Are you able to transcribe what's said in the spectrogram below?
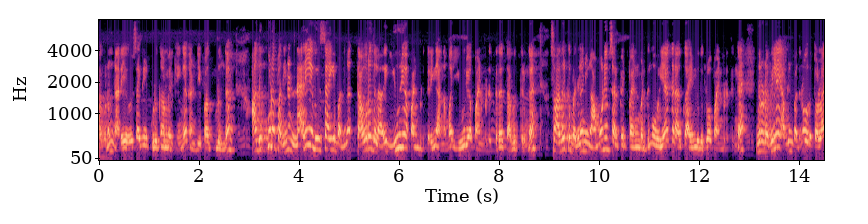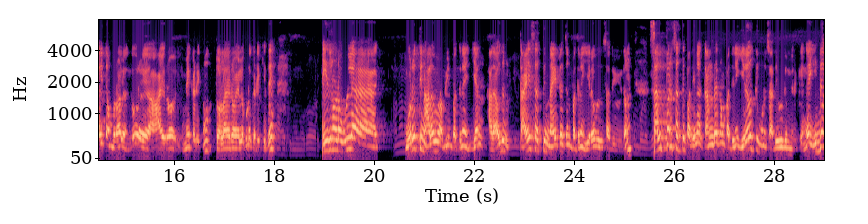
ஆகணும். நிறைய விவசாயிகள் கொடுக்காம இருக்கீங்க கண்டிப்பா கொடுங்க. அது கூட பாத்தீங்கன்னா நிறைய விவசாயிகள் பாத்தீங்கன்னா தவறுதலாக யூரியா பயன்படுத்துறீங்க. அந்த மாதிரி யூரியா பயன்படுத்துறத தவிர்த்துருங்க. சோ அதற்கு பதிலாக நீங்க அமோனியம் சல்பேட் பயன்படுத்துங்க. ஒரு ஏக்கராவுக்கு ஐம்பது கிலோ பயன்படுத்துங்க. இதனோட விலை அப்படின்னு பாத்தீங்கன்னா ஒரு தொள்ளாயிரத்தி ஐம்பது ரூபாயில இருந்து ஒரு ஆயிரம் ரூபா வரைக்குமே கிடைக்கும். தொள்ளாயிரம் ரூபாயில கூட கிடைக்குது. இதனோட உள்ள உரத்தின் அளவு அப்படின்னு பாத்தீங்கன்னா என் அதாவது தயசத்து நைட்ரஜன் பாத்தீங்கன்னா இருபது சதவீதம் சல்பர் சத்து பாத்தீங்கன்னா கந்தகம் பாத்தீங்கன்னா இருபத்தி மூணு சதவீதம் இருக்குங்க. இதை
